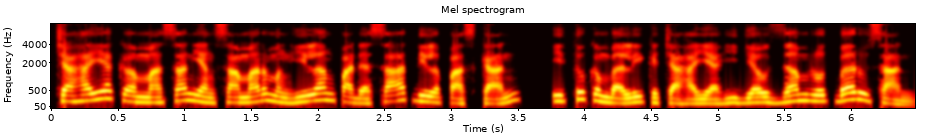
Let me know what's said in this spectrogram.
Cahaya keemasan yang samar menghilang pada saat dilepaskan, itu kembali ke cahaya hijau zamrud barusan.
